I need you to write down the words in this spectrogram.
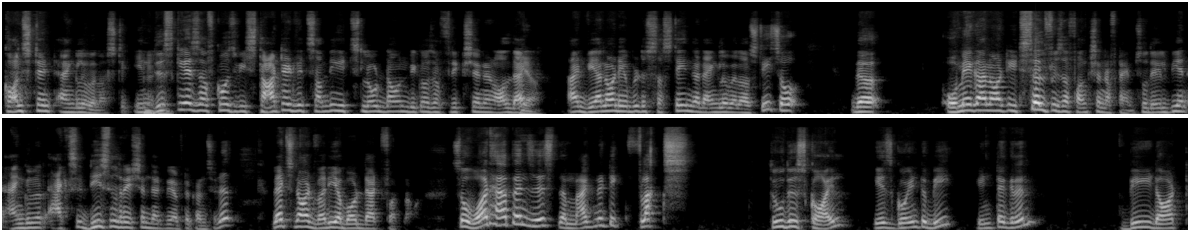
constant angular velocity. In this case, of course, we started with something it slowed down because of friction and all that Yeah. and we are not able to sustain that angular velocity. So the omega naught itself is a function of time. So there will be an angular deceleration that we have to consider. Let's not worry about that for now. So what happens is the magnetic flux through this coil is going to be integral B dot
